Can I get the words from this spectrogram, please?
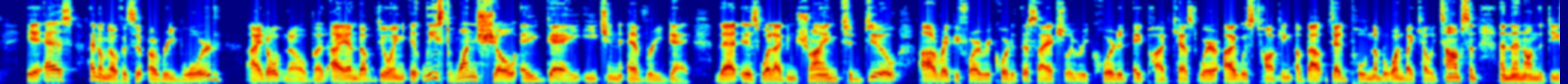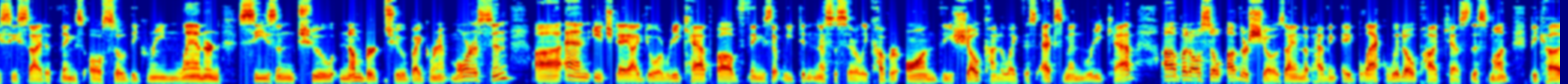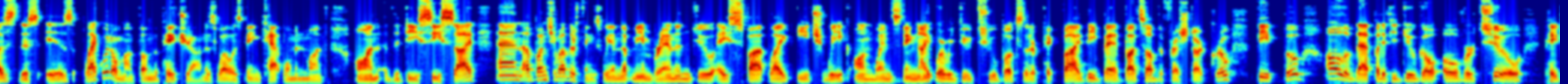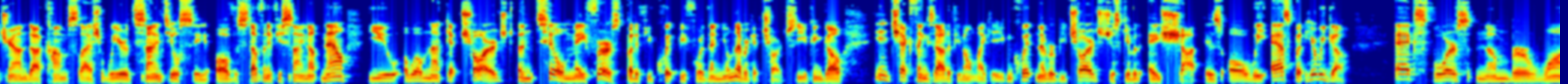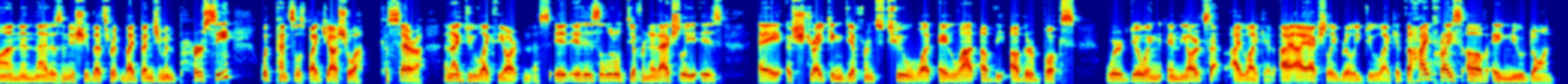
as I don't know if it's a reward. I don't know, but I end up doing at least one show a day each and every day. That is what I've been trying to do. Uh, right before I recorded this, I actually recorded a podcast where I was talking about Deadpool number one by Kelly Thompson. And then on the DC side of things, also the Green Lantern season two, number two by Grant Morrison. Uh, and each day I do a recap of things that we didn't necessarily cover on the show, kind of like this X Men recap, uh, but also other shows. I end up having a Black Widow podcast this month because this is Black Widow month on the Patreon, as well as being Catwoman month on the DC side, and a bunch of other things. We end up, me and Brandon do a spotlight each week on Wednesday night where we do two books that are picked by the bad butts of the Fresh Start crew. Beep, boop, all of that. But if you do go over to patreon.com slash weird science, you'll see all the stuff. And if you sign up now, you will not get charged until May 1st. But if you quit before then, you'll never get charged. So you can go and check things out if you don't like it. You can quit, never be charged. Just give it a shot, is all we ask. But here we go. X Force number one. And that is an issue that's written by Benjamin Percy with pencils by Joshua Cassara. And I do like the art in this. It, it is a little different. It actually is a, a striking difference to what a lot of the other books we're doing in the arts. I like it. I, I actually really do like it. The high price of a new dawn.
